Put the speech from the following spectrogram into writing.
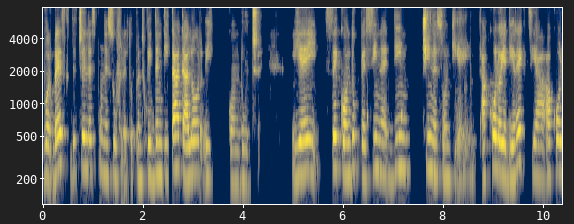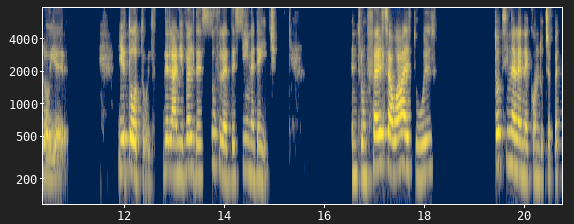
vorbesc de ce le spune sufletul, pentru că identitatea lor îi conduce. Ei se conduc pe sine din cine sunt ei. Acolo e direcția, acolo e, e totul, de la nivel de suflet, de sine, de aici. Într-un fel sau altul, tot sinele ne conduce pe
